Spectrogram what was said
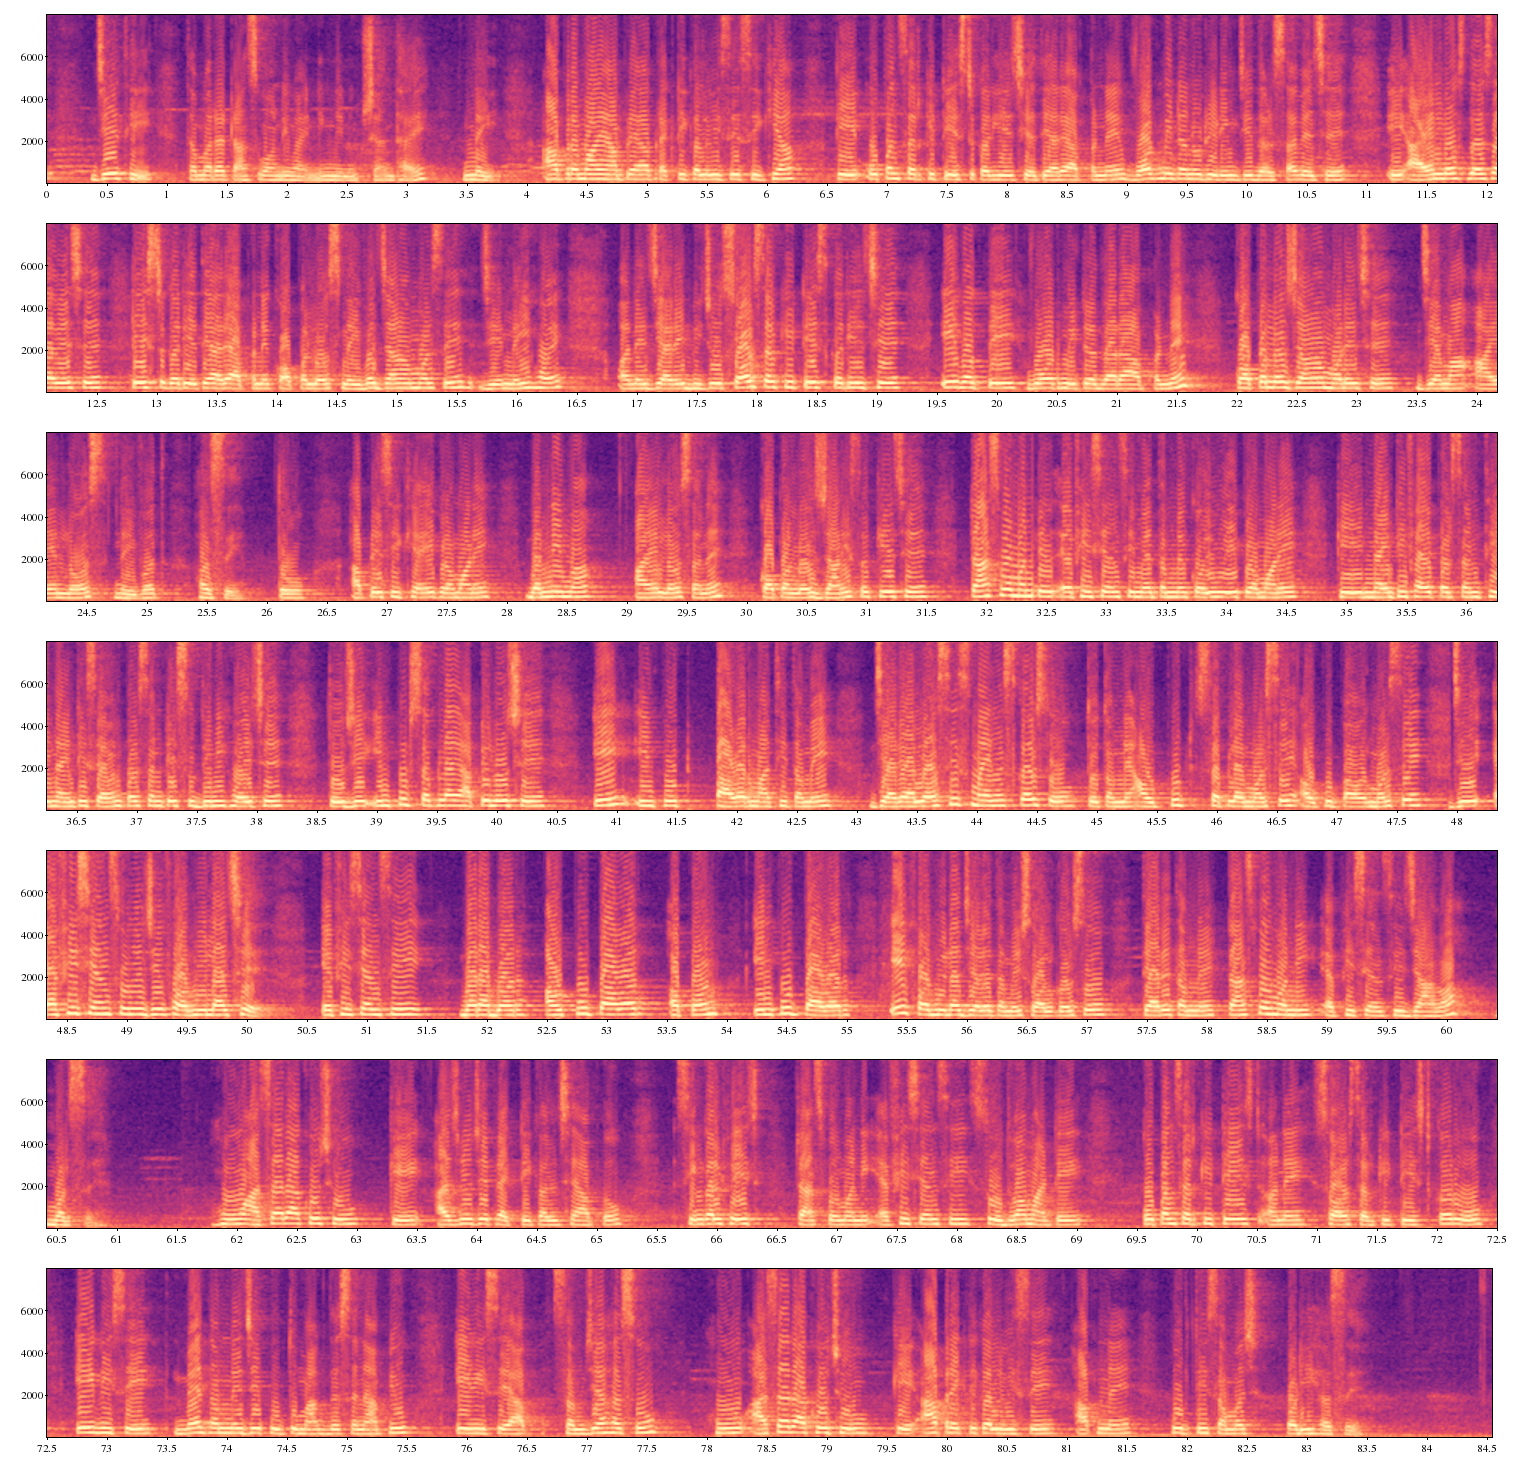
જેથી તમારા ટ્રાન્સફોર્મરની વાઇન્ડિંગને નુકસાન થાય નહીં. આ પ્રમાણે આપણે આ પ્રેક્ટિકલ વિશે શીખ્યા કે ઓપન સર્કિટ ટેસ્ટ કરીએ છીએ ત્યારે આપણને વોટ મીટરનું રીડિંગ જે દર્શાવે છે એ આયન લોસ દર્શાવે છે. ટેસ્ટ કરીએ ત્યારે આપણને કોપર લોસ નહીવત જાણવા મળશે, જે નહીં હોય. અને જ્યારે બીજો શોર્ટ સર્કિટ ટેસ્ટ કરીએ છીએ, એ વખતે વોટ મીટર દ્વારા આપણને કોપર લોસ જાણવા મળે છે, જેમાં આયન લોસ નહીવત હશે. તો આપણે શીખ્યા એ પ્રમાણે બંનેમાં આયન લોસ અને કોપર લોસ જાણી શકીએ છીએ ટ્રાન્સફોર્મર એફિશિયન્સી મેં તમને કહ્યું એ પ્રમાણે કે નાઇન્ટી ફાઇવ પર્સન્ટથી નાઇન્ટી સેવન પર્સન્ટેજ સુધીની હોય છે. તો જે ઇનપુટ સપ્લાય આપેલો છે એ ઇનપુટ પાવરમાંથી તમે જ્યારે આ લોસીસ માઇનસ કરશો તો તમને આઉટપુટ સપ્લાય મળશે આઉટપુટ પાવર મળશે. જે એફિશિયન્સીનું જે ફોર્મ્યુલા છે એફિશિયન્સી બરાબર output power upon input power એ ફોર્મ્યુલા જ્યારે તમે સોલ્વ કરશો, ત્યારે તમને ટ્રાન્સફોર્મરની એફિશિયન્સી જાણવા મળશે. હું આશા રાખું છું કે આજનો જે પ્રેક્ટિકલ છે આપણો સિંગલ ફેઝ ટ્રાન્સફોર્મરની એફિશિયન્સી શોધવા માટે ઓપન સર્કિટ ટેસ્ટ અને શોર્ટ સર્કિટ ટેસ્ટ કરવો, એ વિશે મેં તમને જે પૂરતું માર્ગદર્શન આપ્યું, એ વિશે આપ સમજ્યા હશો. હું આશા રાખું છું કે આ પ્રેક્ટિકલ વિશે આપને પૂરતી સમજ પડી હશે.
